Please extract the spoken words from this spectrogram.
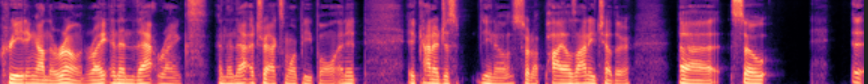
creating on their own, right? And then that ranks, and then that attracts more people, and it it kind of just you know sort of piles on each other. Uh, so, uh,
